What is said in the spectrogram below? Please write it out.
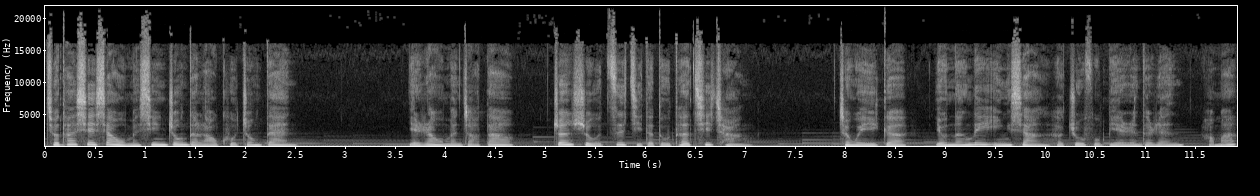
求他卸下我们心中的劳苦重担，也让我们找到专属自己的独特气场，成为一个有能力影响和祝福别人的人，好吗？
